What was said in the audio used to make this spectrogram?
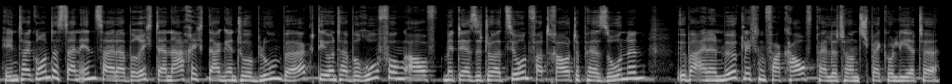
Hintergrund ist ein Insiderbericht der Nachrichtenagentur Bloomberg, die unter Berufung auf mit der Situation vertraute Personen über einen möglichen Verkauf Pelotons spekulierte.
